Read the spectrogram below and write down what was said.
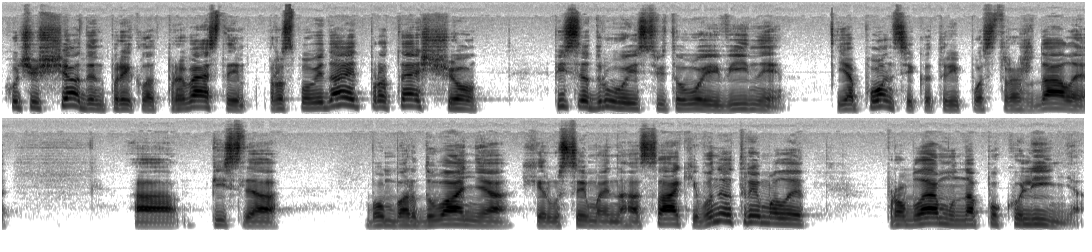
хочу ще один приклад привести. Розповідають про те, що після Другої світової війни японці, котрі постраждали а, після бомбардування Хіросима і Нагасакі, вони отримали проблему на покоління.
